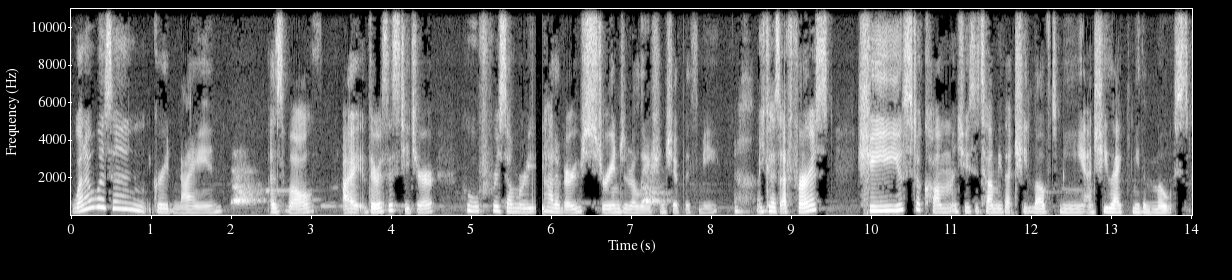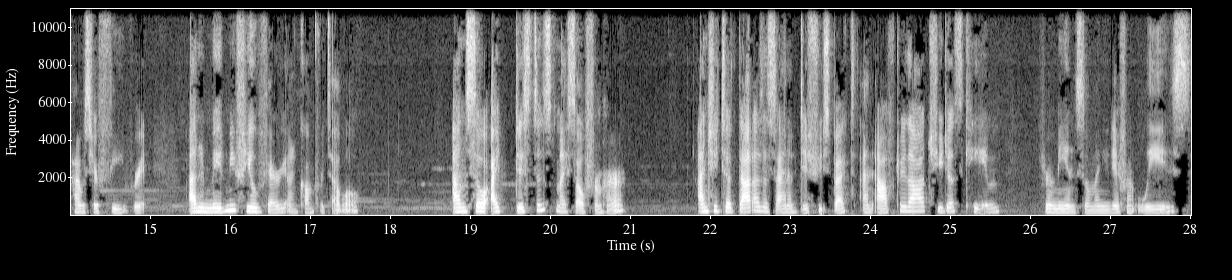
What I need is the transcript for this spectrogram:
when i was in grade 9 as well i there was this teacher who for some reason had a very strange relationship with me because at first she used to come and she used to tell me that she loved me and she liked me the most i was her favorite and it made me feel very uncomfortable and so I distanced myself from her. And she took that as a sign of disrespect. And after that, she just came for me in so many different ways.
